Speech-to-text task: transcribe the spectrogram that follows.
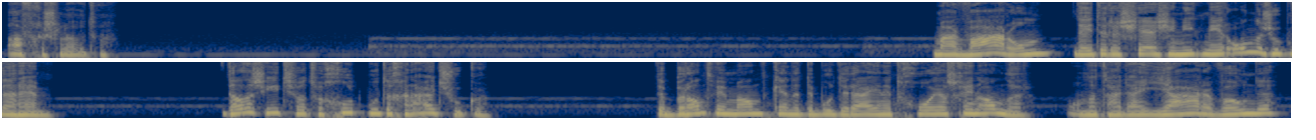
afgesloten. Maar waarom deed de recherche niet meer onderzoek naar hem? Dat is iets wat we goed moeten gaan uitzoeken. De brandweerman kende de boerderij in het Gooi als geen ander, omdat hij daar jaren woonde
